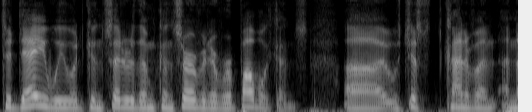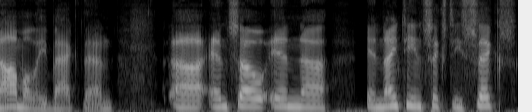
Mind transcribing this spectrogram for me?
today we would consider them conservative Republicans. Uh, it was just kind of an anomaly back then. Uh, and so in uh, in 1966,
